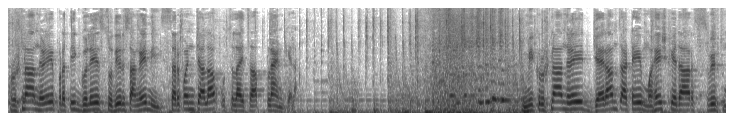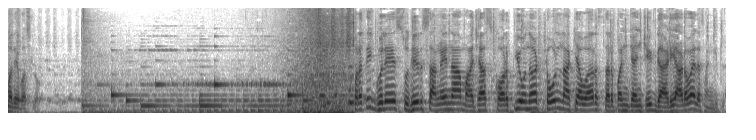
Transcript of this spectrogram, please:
कृष्णा आंधळे प्रतीक घुले सुधीर सांगळेंनी सरपंचाला उचलायचा प्लॅन केला. मी कृष्णा आंधळे जयराम चाटे महेश केदार स्विफ्टमध्ये बसलो. प्रतीक घुले सुधीर सांगळेंना माझ्या स्कॉर्पिओनं टोल नाक्यावर सरपंचांची गाडी अडवायला सांगितलं.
